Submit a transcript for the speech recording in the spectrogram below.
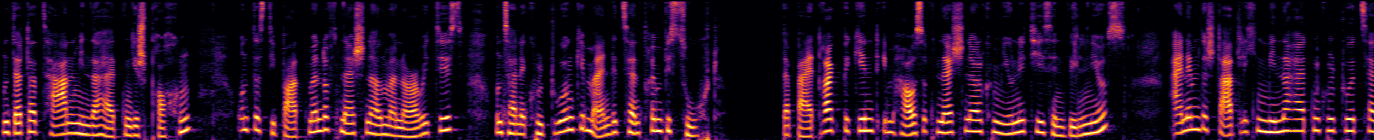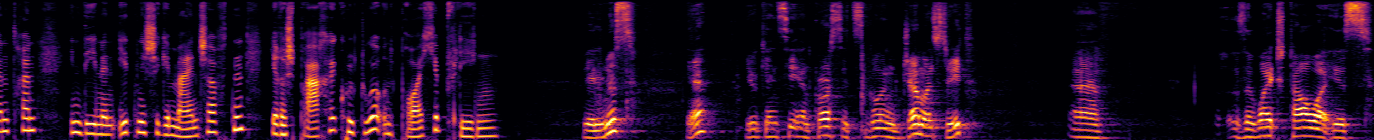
und der Tataren-Minderheiten gesprochen und das Department of National Minorities und seine Kultur- und Gemeindezentren besucht. Der Beitrag beginnt im House of National Communities in Vilnius, einem der staatlichen Minderheitenkulturzentren, in denen ethnische Gemeinschaften ihre Sprache, Kultur und Bräuche pflegen. Vilnius, yeah, you can see and cross it's going German Street. Uh, the White Tower is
